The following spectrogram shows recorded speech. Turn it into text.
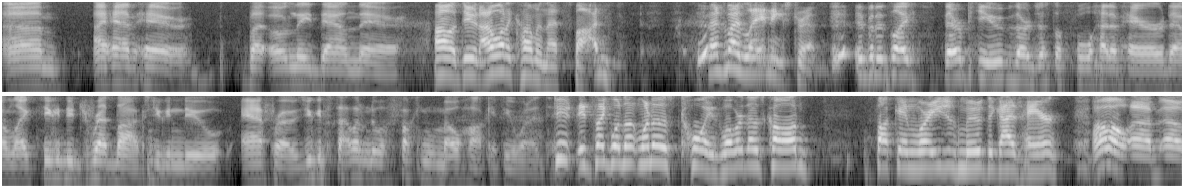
um, I have hair, but only down there. Oh, dude, I want to come in that spot. That's my landing strip. But it's like their pubes are just a full head of hair down. Like you can do dreadlocks, you can do afros, you could style it into a fucking mohawk if you wanted to. Dude, it's like one of, one of those toys. What were those called? Fucking where you just move the guy's hair. Oh, um, uh,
